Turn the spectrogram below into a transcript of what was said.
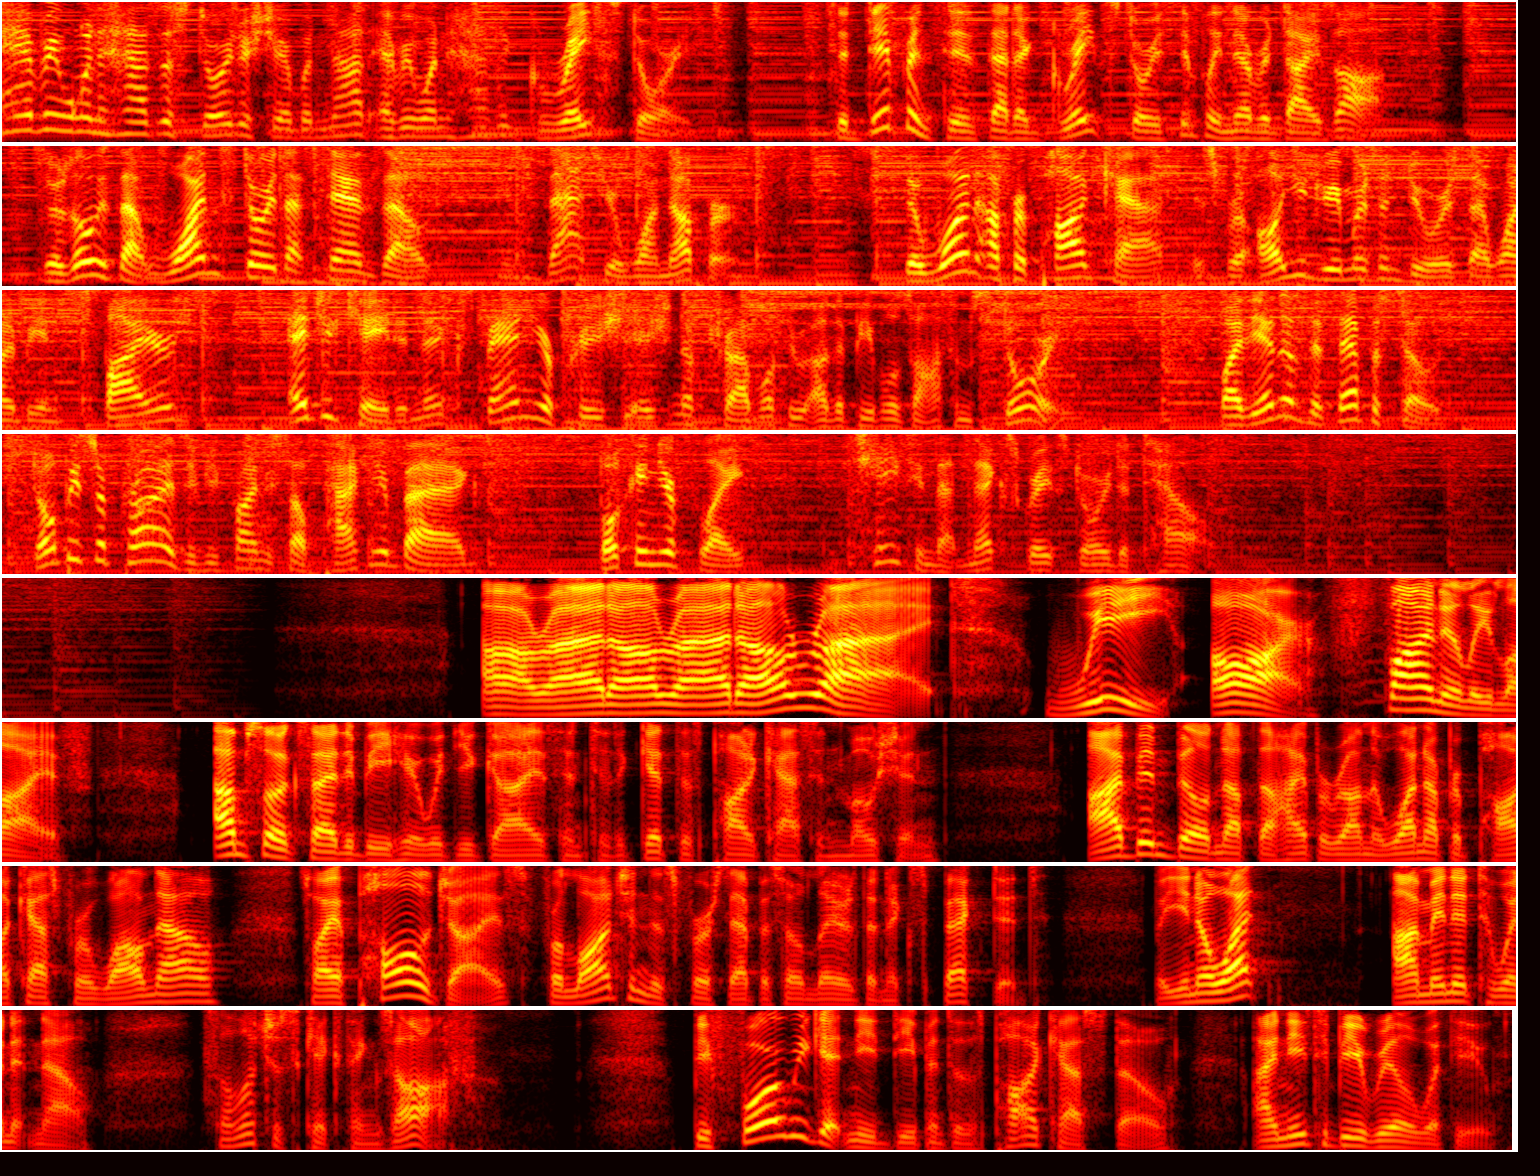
Everyone has a story to share, but not everyone has a great story. The difference is that a great story simply never dies off. There's always that one story that stands out, and that's your one upper. The One Upper podcast is for all you dreamers and doers that want to be inspired, educated, and expand your appreciation of travel through other people's awesome stories. By the end of this episode, don't be surprised if you find yourself packing your bags, booking your flight, and chasing that next great story to tell. All right, all right, all right. We are finally live. I'm so excited to be here with you guys and to get this podcast in motion. I've been building up the hype around the One Upper podcast for a while now, so I apologize for launching this first episode later than expected. But you know what? I'm in it to win it now. So let's just kick things off. Before we get knee deep into this podcast, though, I need to be real with you.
